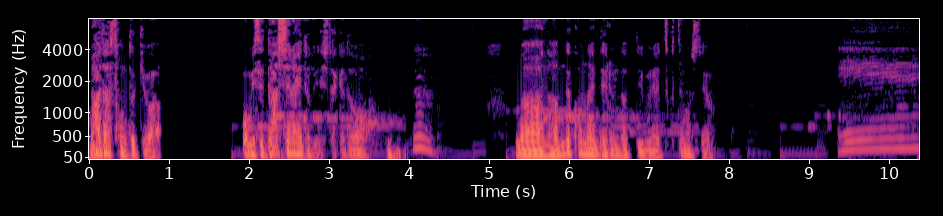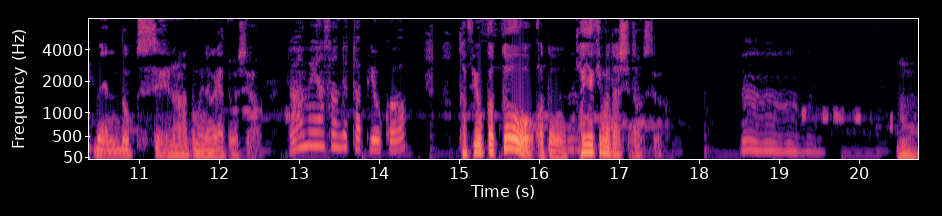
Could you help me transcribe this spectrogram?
まだその時は、お店出してない時でしたけど、うん。まあ、なんでこんなに出るんだっていうぐらい作ってましたよ。ええー、めんどくせえなと思いながらやってましたよ。ラーメン屋さんでタピオカ？タピオカと、あと、たい焼きも出してたんですよ。うんうんうんうん。うん。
